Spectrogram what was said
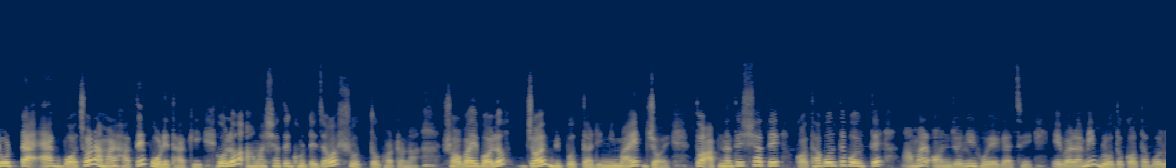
ডোরটা এক বছর আমার হাতে পড়ে থাকি। হলো আমার সাথে ঘটে যাওয়া সত্য ঘটনা। সবাই বলো, জয় বিপত্তারিণী মায়ের জয়। তো আপনাদের সাথে কথা বলতে বলতে আমার অঞ্জলি হয়ে গেছে। এবার আমি ব্রত কথা বল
